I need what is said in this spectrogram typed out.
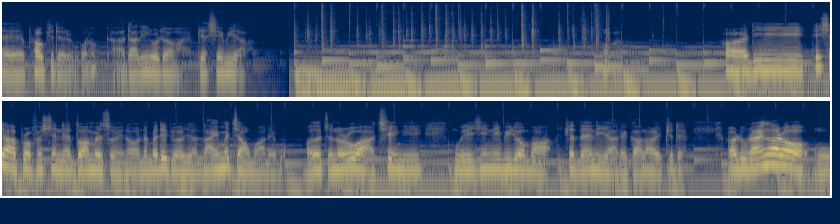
အဲ proud ဖြစ်တယ်လို့ပေါ့နော်ဒါဒါလေးတော့ကျွန်တော်ပြန် share ပေးတာပါ အာဒီ HR professional သွားမယ်ဆိုရင်တော့နံပါတ်1ပြောချင် line မကြောင်ပါနဲ့ပေါ့။ဘာလို့ကျွန်တော်တို့ကအချိန်ကြီးငွေရင်းနှီးပြီးတော့မှဖြတ်တန်းနေရတဲ့ကာလတွေဖြစ်တယ်။အဲ့တော့လူတိုင်းကတော့ဟို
